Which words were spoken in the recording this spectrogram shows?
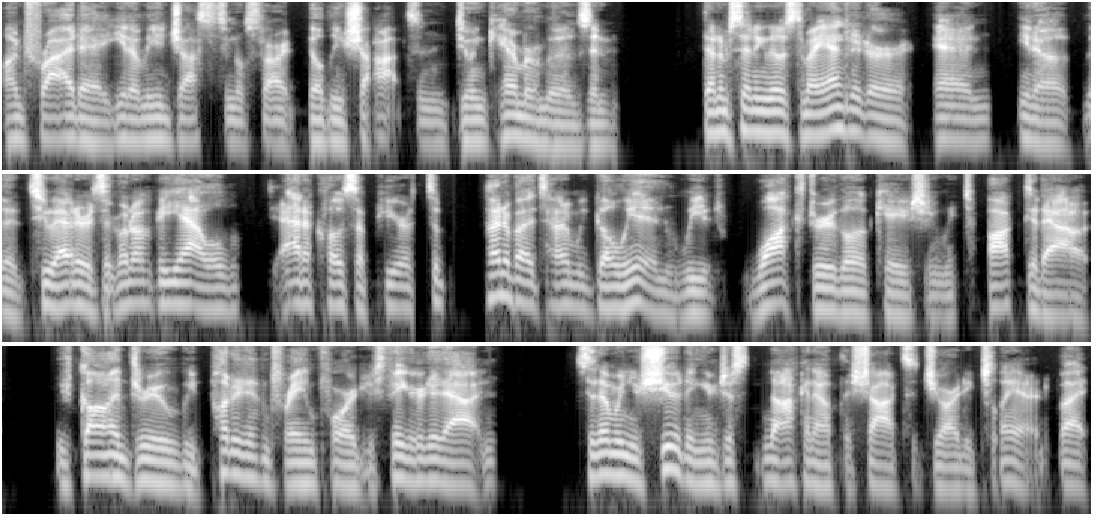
on Friday, you know, me and Justin will start building shots and doing camera moves. And then I'm sending those to my editor and, you know, the two editors are going, to, okay, yeah, we'll add a close up here. So kind of by the time we go in, we've walked through the location, we talked it out, we've gone through, we put it in FrameForge, we figured it out. And so then when you're shooting, you're just knocking out the shots that you already planned. But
